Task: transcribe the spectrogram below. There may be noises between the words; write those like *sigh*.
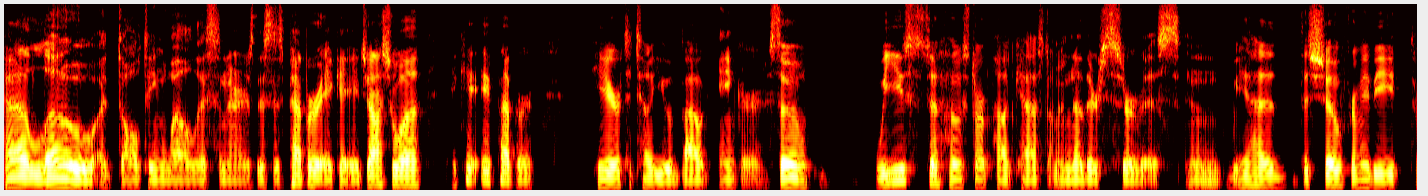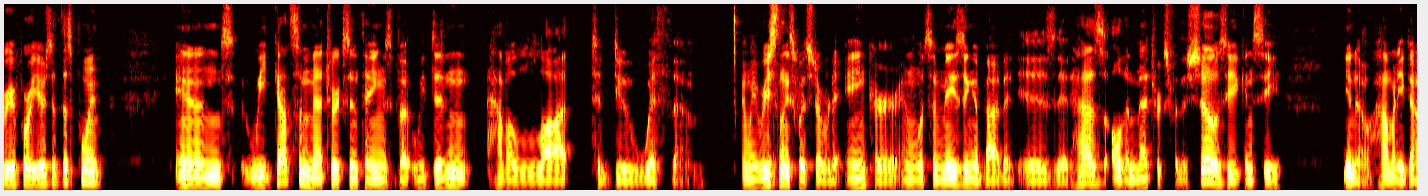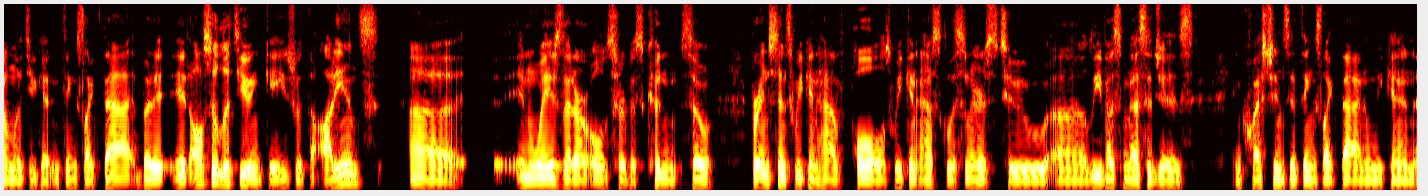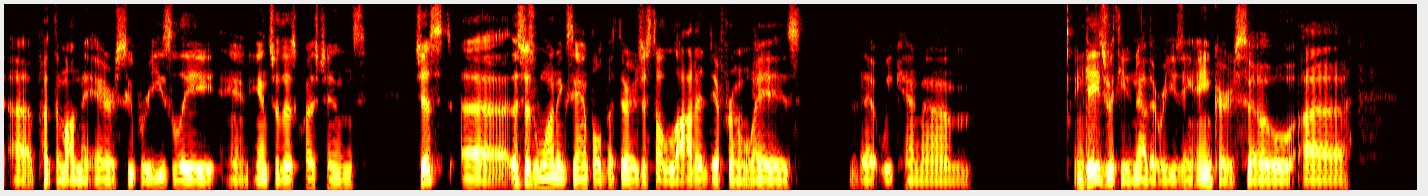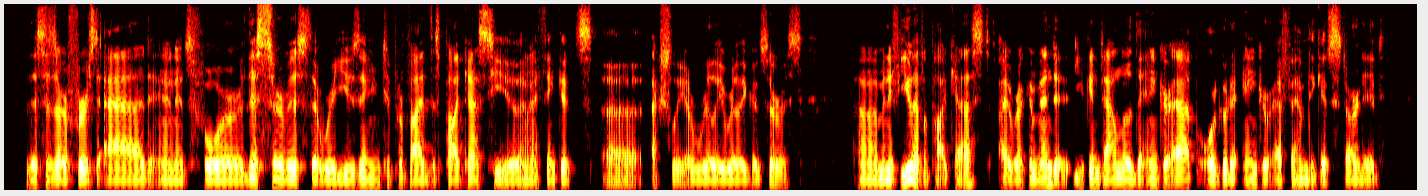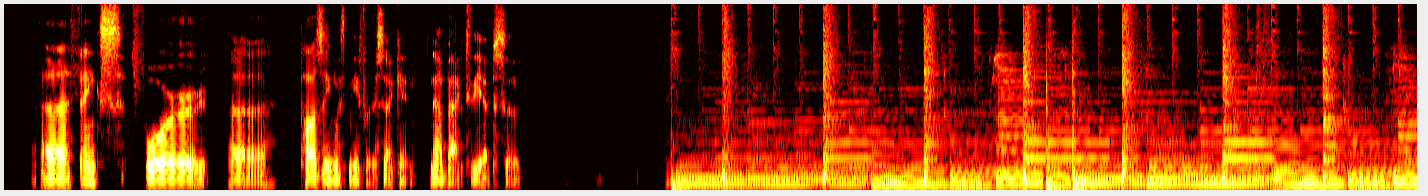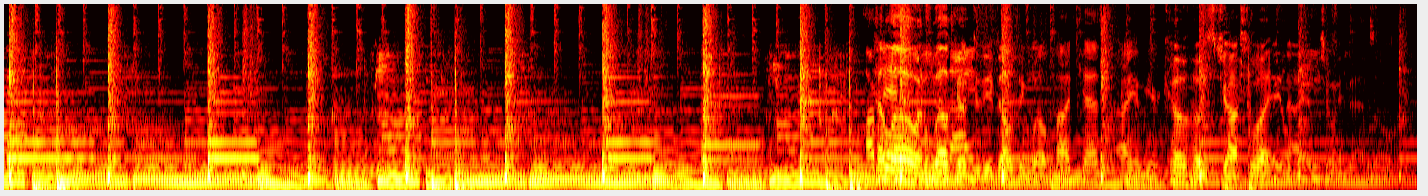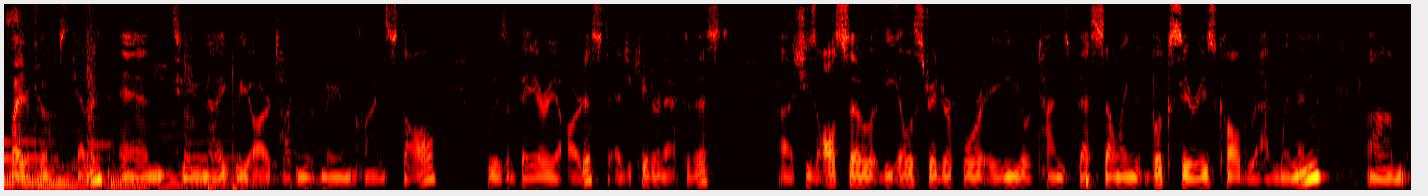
Hello, Adulting Well listeners. This is Pepper, aka Joshua, aka Pepper, here to tell you about Anchor. So, we used to host our podcast on another service, and we had this show for maybe three or four years at this point. And we got some metrics and things, but we didn't have a lot to do with them. And we recently switched over to Anchor. And what's amazing about it is it has all the metrics for the show, so you can see you know how many downloads you get and things like that but it, it also lets you engage with the audience uh, in ways that our old service couldn't. So for instance we can have polls we can ask listeners to uh, leave us messages and questions and things like that and we can uh, put them on the air super easily and answer those questions. Just uh, that's just one example but there are just a lot of different ways that we can um, engage with you now that we're using anchor. So uh, this is our first ad and it's for this service that we're using to provide this podcast to you and i think it's uh, actually a really really good service. Um, and if you have a podcast i recommend it. You can download the anchor app or go to anchor fm to get started. Uh, thanks for uh, pausing with me for a second. Now back to the episode Welcome to the Adulting Well podcast. I am your co-host Joshua, and I am joined as always by your co-host Kevin. And tonight we are talking with Miriam Klein Stahl, who is a Bay Area artist, educator, and activist. Uh, she's also the illustrator for a New York Times best-selling book series called Rad Women. Um,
